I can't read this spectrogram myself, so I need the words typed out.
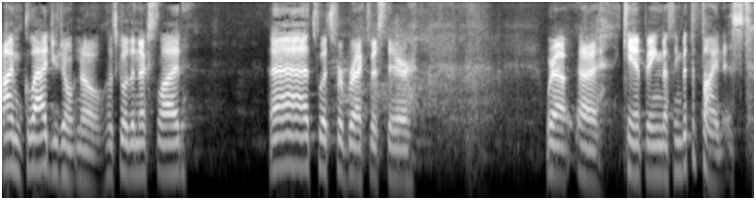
I'm glad you don't know. Let's go to the next slide. That's what's for breakfast there. We're out uh, camping, nothing but the finest.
